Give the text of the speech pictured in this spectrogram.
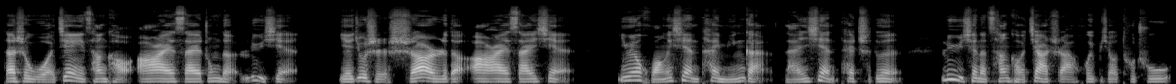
但是我建议参考 RSI 中的绿线，也就是十二日的 RSI 线，因为黄线太敏感，蓝线太迟钝，绿线的参考价值啊会比较突出。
